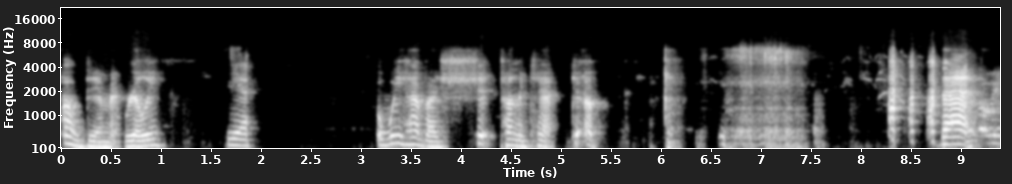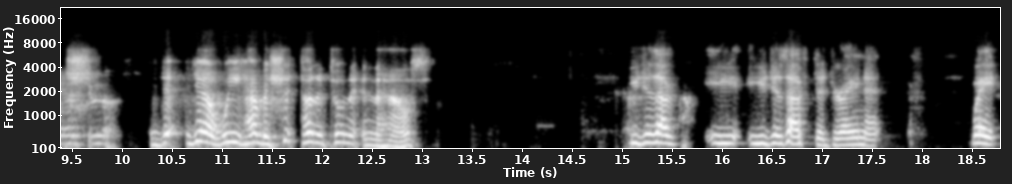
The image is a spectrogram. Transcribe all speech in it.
Oh damn it! Really? Yeah. We have a shit ton of cat. ca- that. we had tuna. Yeah, yeah, we have a shit ton of tuna in the house. You just have you, you just have to drain it. Wait,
